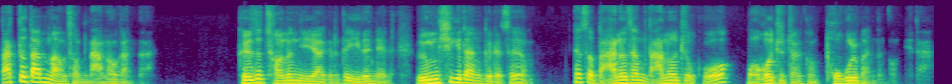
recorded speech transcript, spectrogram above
따뜻한 마음 서로 나눠 간다. 그래서 저는 이야기를 때 이런 얘기, 음식이라는 그래서요. 해서 많은 사람 나눠주고 먹어주자는 건 복을 받는 겁니다.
